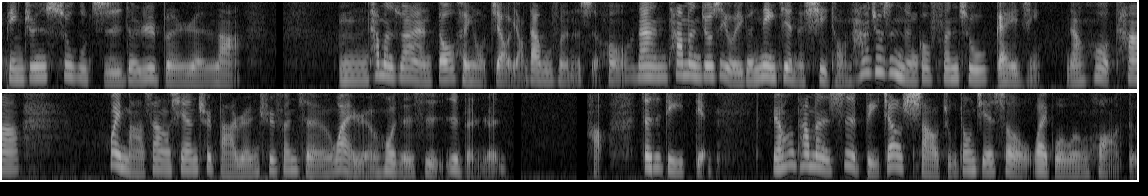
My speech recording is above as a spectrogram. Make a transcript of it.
平均数值的日本人啦，嗯，他们虽然都很有教养，大部分的时候，但他们就是有一个内建的系统，他就是能够分出该景，然后他会马上先去把人区分成外人或者是日本人。好，这是第一点。然后他们是比较少主动接受外国文化的。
